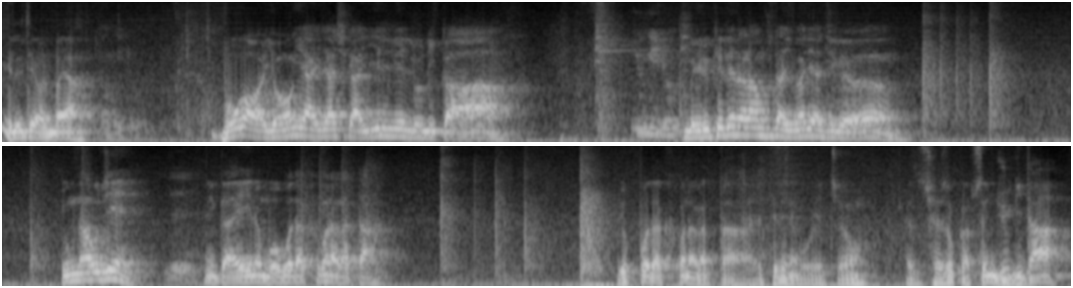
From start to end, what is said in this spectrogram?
1일 때 얼마야? 0이죠. 뭐가 0이야 이 자식아 1, 1 누니까 6이죠. 뭐 이렇게 되는 함수다 이 말이야 지금 6 나오지? 네. 그러니까 A는 뭐보다 크거나 같다 6보다 크거나 같다 이렇게 되는 거겠죠 그래서 최소값은 6이다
